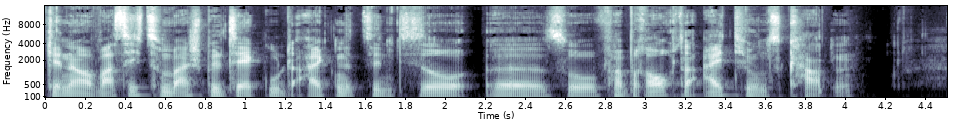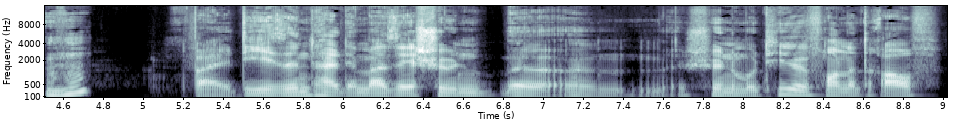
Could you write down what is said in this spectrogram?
Genau, was sich zum Beispiel sehr gut eignet, sind so, äh, so verbrauchte iTunes-Karten. Mhm. Weil die sind halt immer sehr schön, äh, ähm, schöne Motive vorne drauf.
